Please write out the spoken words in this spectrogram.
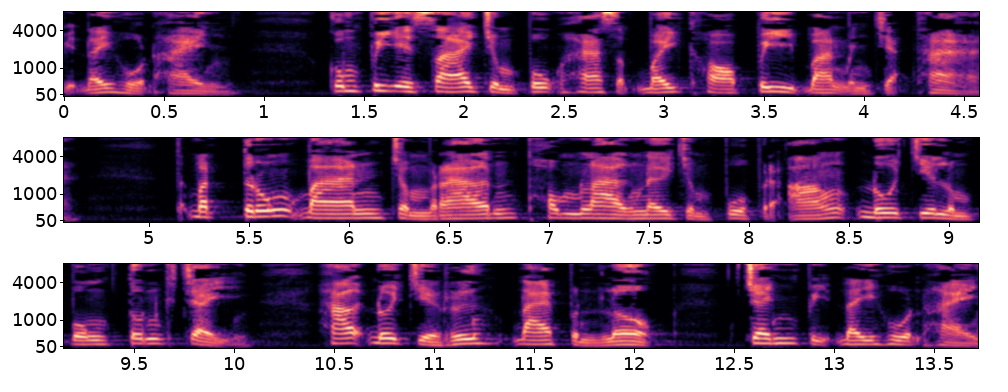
ពីដីហួតហែងគម្ពីរអេសាយចំពុក53ខ2បានបញ្ជាក់ថាត្បិតទ្រង់បានចម្រើនធំឡើងនៅចំពោះព្រះអង្គដូចជាលំពងទុនខ្ចីហើយដូចជារឹសដែលពន្លកចេញពីដីហួតហែង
